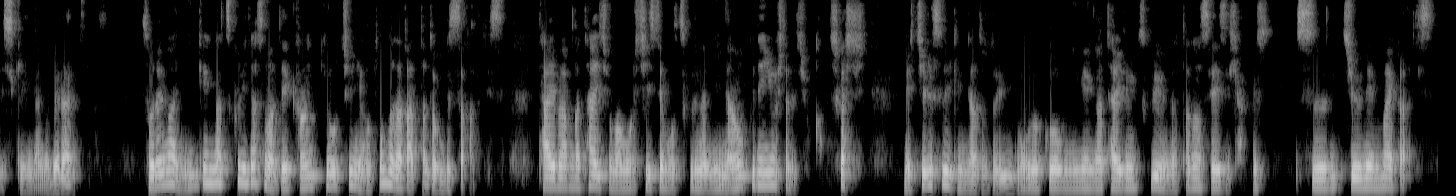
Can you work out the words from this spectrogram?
ー、試験が述べられています。それは人間が作り出すまで環境中にほとんどなかった毒物だからです。胎盤が胎児を守るシステムを作るのに何億年要したでしょうか。しかし、メチル水銀などという猛毒を人間が大量に作るようになったのはせいぜい100数十年前からです。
